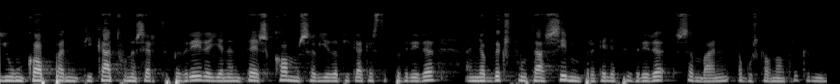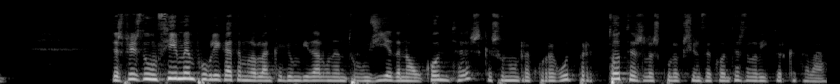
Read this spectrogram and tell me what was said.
I un cop han picat una certa pedrera i han entès com s'havia de picar aquesta pedrera, en lloc d'explotar sempre aquella pedrera, se'n van a buscar un altre camí. Després d'un film hem publicat amb la Blanca Llum Vidal una antologia de nou contes que són un recorregut per totes les col·leccions de contes de la Víctor Català,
